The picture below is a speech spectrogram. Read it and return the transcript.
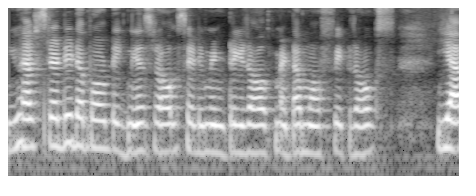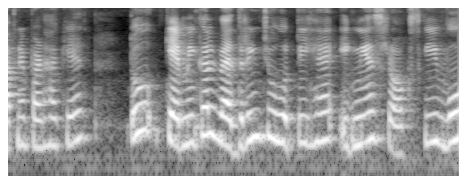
you have studied about igneous rocks sedimentary rock metamorphic rocks ये आपने पढ़ा क्या तो केमिकल वेदरिंग जो होती है इग्नियस रॉक्स की वो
